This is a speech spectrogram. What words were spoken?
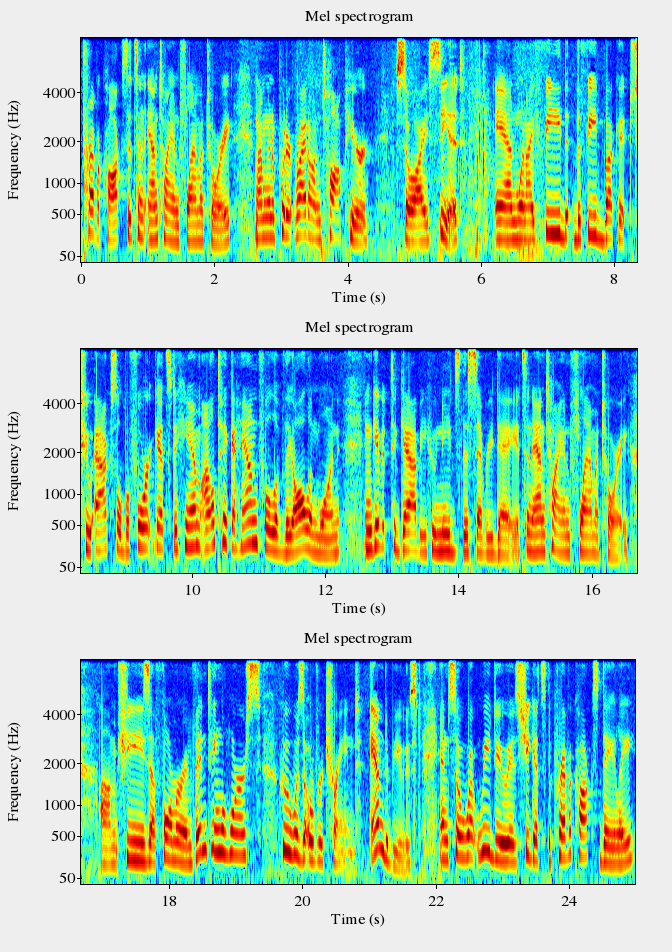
Previcox. It's an anti-inflammatory. And I'm going to put it right on top here so I see it. And when I feed the feed bucket to Axel before it gets to him, I'll take a handful of the all-in-one and give it to Gabby who needs this every day. It's an anti-inflammatory. Um, she's a former eventing horse who was overtrained and abused. And so what we do is she gets the Previcox daily.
